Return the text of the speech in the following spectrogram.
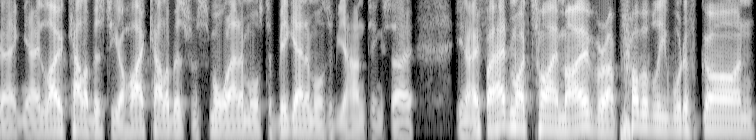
uh, you know, low calibers to your high calibers, from small animals to big animals if you're hunting. So, you know, if I had my time over, I probably would have gone,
